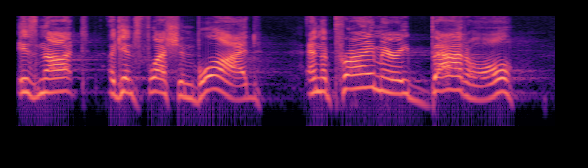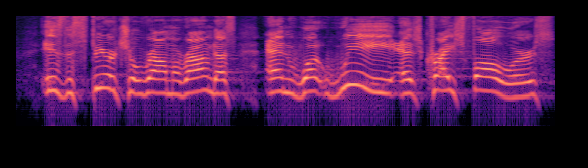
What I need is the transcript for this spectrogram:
is not against flesh and blood, and the primary battle is the spiritual realm around us and what we as Christ followers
